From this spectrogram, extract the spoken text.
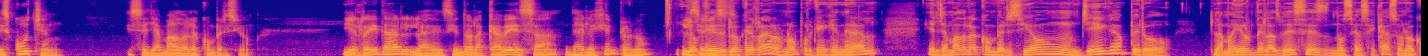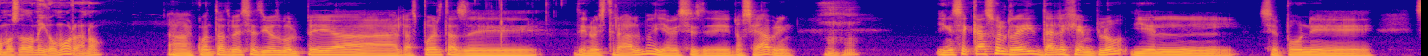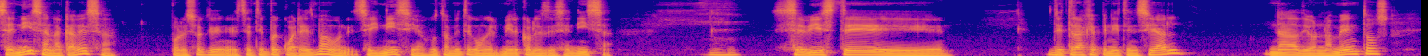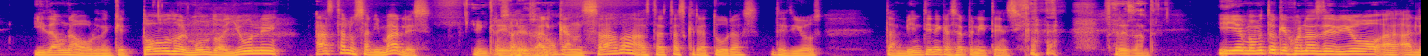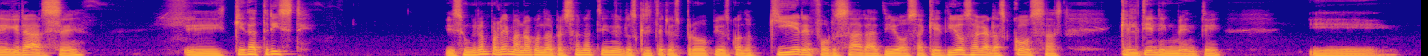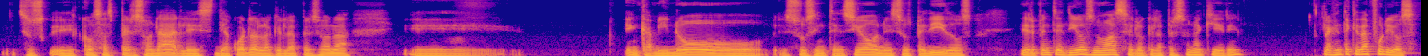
escuchan ese llamado a la conversión. Y el rey da, siendo la cabeza, da el ejemplo, ¿no? Lo que, es, lo que es raro, ¿no? Porque en general el llamado a la conversión llega, pero la mayor de las veces no se hace caso, ¿no? Como Sodoma y Gomorra, ¿no? Ah, ¿cuántas veces Dios golpea las puertas de, nuestra alma y a veces no se abren? Y en ese caso el rey da el ejemplo y él se pone ceniza en la cabeza. Por eso que en este tiempo de cuaresma se inicia justamente con el miércoles de ceniza. Se viste de traje penitencial, nada de ornamentos y da una orden que todo el mundo ayune, hasta los animales. Increíble. alcanzaba hasta estas criaturas de Dios, también tiene que hacer penitencia. Interesante. Y el momento que Jonás debió alegrarse, eh, queda triste. Y es un gran problema, ¿no? Cuando la persona tiene los criterios propios, cuando quiere forzar a Dios a que Dios haga las cosas que él tiene en mente y sus eh, cosas personales, de acuerdo a lo que la persona eh, encaminó sus intenciones, sus pedidos, y de repente Dios no hace lo que la persona quiere, la gente queda furiosa.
